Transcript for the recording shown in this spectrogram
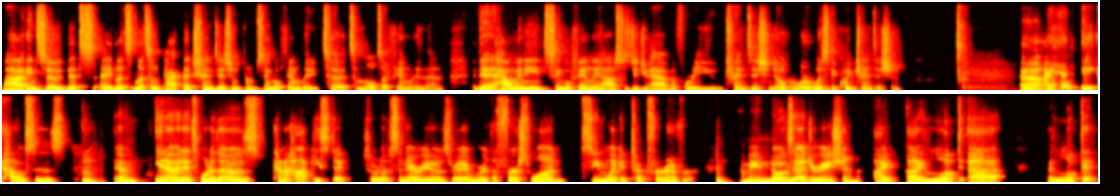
Wow. And so that's hey, let's let's unpack that transition from single family to, to multifamily then. The, how many single family houses did you have before you transitioned over? Or was it a quick transition? Uh, I had eight houses. Hmm. Um, you know, and it's one of those kind of hockey stick sort of scenarios, right? Where the first one seemed like it took forever. I mean, no exaggeration. I I looked at I looked at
